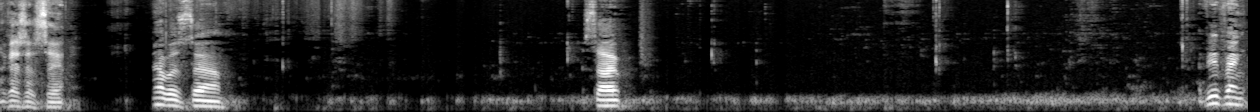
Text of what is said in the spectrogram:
I guess that's it. That was uh, so. If you think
